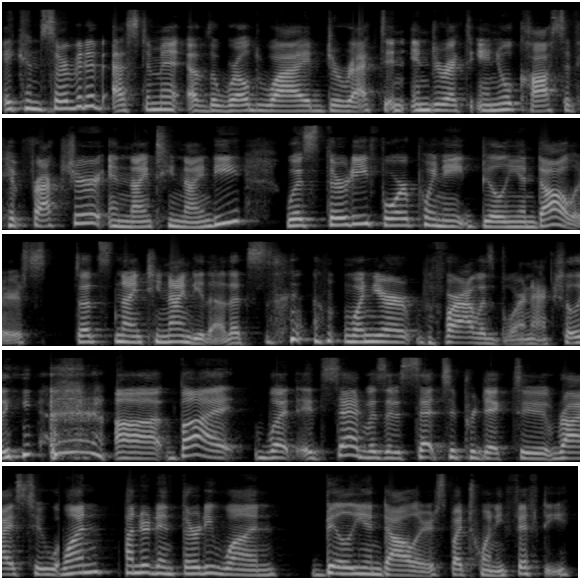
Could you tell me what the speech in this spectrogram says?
A conservative estimate of the worldwide direct and indirect annual costs of hip fracture in 1990 was $34.8 billion. So that's 1990, though. That's one year before I was born, actually. Uh, but what it said was it was set to predict to rise to 131 billion dollars by 2050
